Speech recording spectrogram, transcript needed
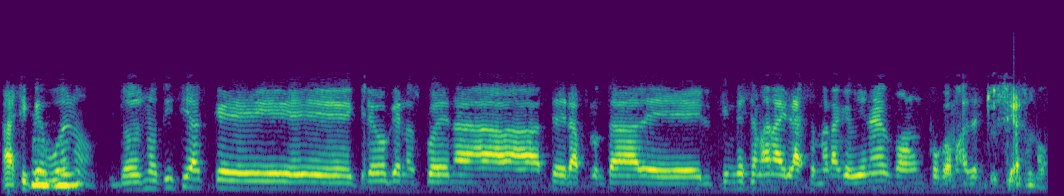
Así que bueno, dos noticias que creo que nos pueden hacer afrontar el fin de semana y la semana que viene con un poco más de entusiasmo.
